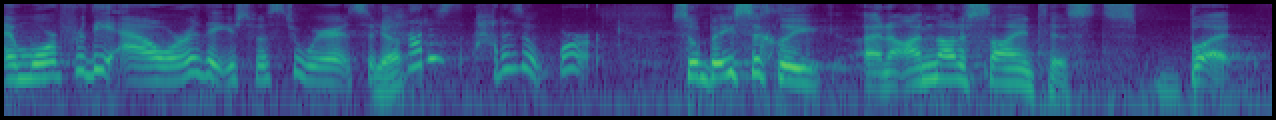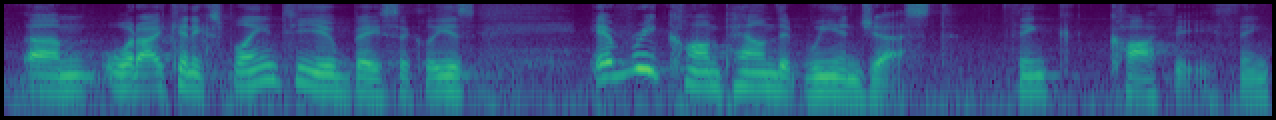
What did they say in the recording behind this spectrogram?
and wore for the hour that you're supposed to wear it. So yep. how does how does it work? So basically, and I'm not a scientist, but um, what I can explain to you basically is every compound that we ingest, Think coffee, think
